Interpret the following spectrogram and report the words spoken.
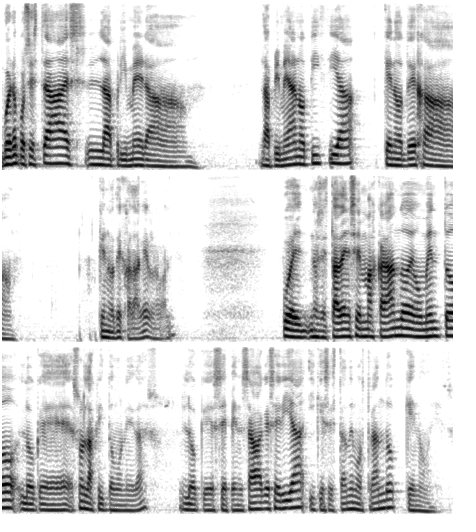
Bueno, pues esta es la primera la primera noticia que nos deja que nos deja la guerra, ¿vale? pues nos está desenmascarando de momento lo que son las criptomonedas, lo que se pensaba que sería y que se está demostrando que no es.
